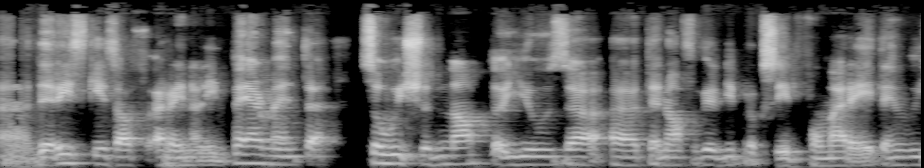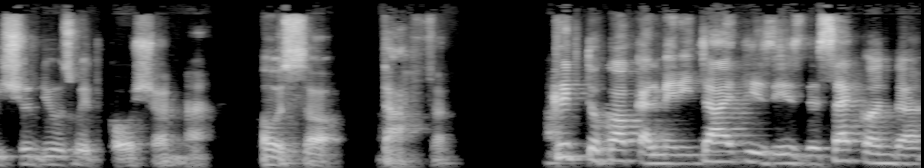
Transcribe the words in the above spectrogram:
uh, the risk is of renal impairment. So we should not use uh, uh, tenofovir diproxil fumarate, and we should use with caution also TAF. Cryptococcal meningitis is the second uh,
